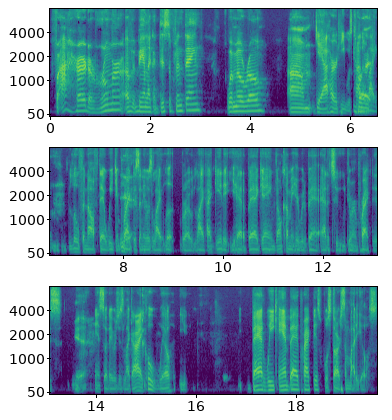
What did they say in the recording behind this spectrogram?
for I heard a rumor of it being like a discipline thing with Milroe. Um, Yeah, I heard he was kind of like loafing off that week in Yeah. practice, and he was like, "Look, bro, like I get it. You had a bad game. Don't come in here with a bad attitude during practice." yeah, And so they were just like, "All right, cool. Well, you, bad week and bad practice. We'll start somebody else."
